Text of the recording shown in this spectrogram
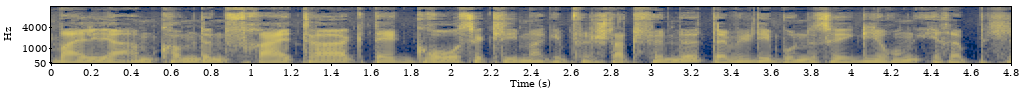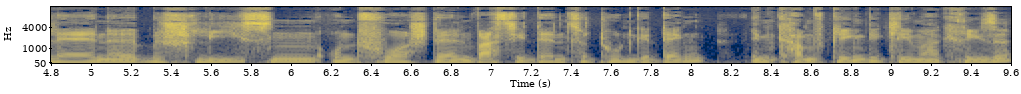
Weil ja am kommenden Freitag der große Klimagipfel stattfindet. Da will die Bundesregierung ihre Pläne beschließen und vorstellen, was sie denn zu tun gedenkt im Kampf gegen die Klimakrise.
